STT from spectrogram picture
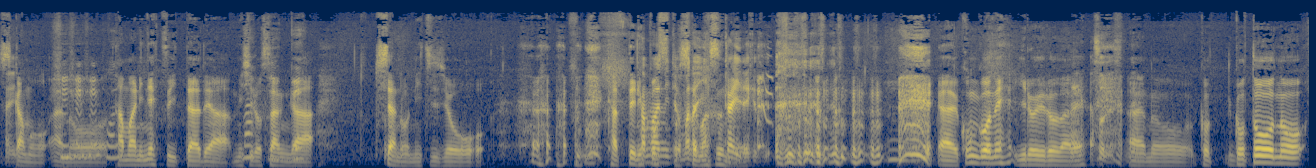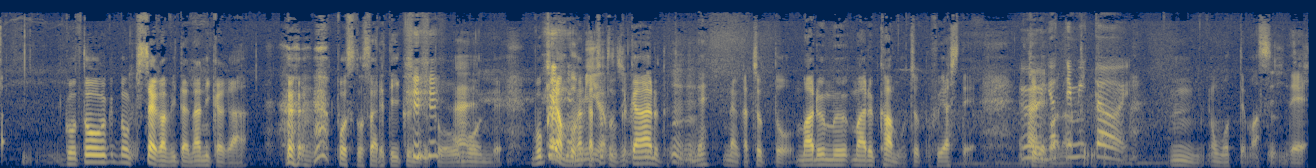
しかも、あはい。のたまにねツイッターでは三代さんが 記者の日常を 勝手にたポストまにまだ1してますんで。回だけど。あ今後ねいろいろなね、はいそうですね。あのご後藤の後藤の記者が見た何かが ポストされていくんだと思うんで、僕らもなんかちょっと時間ある時にね、なんかちょっと丸む丸かもちょっと増やしてやってればなというみたい。うん、思ってますんぜで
